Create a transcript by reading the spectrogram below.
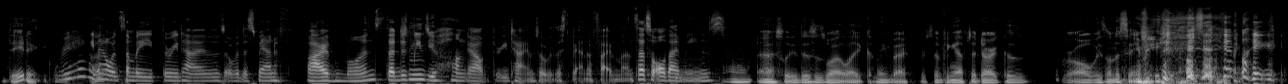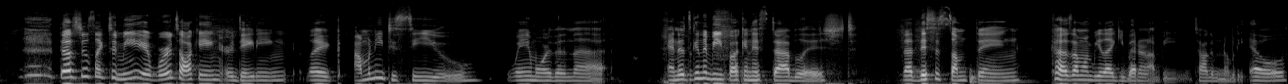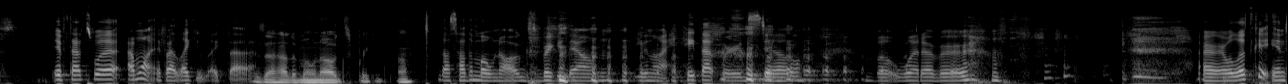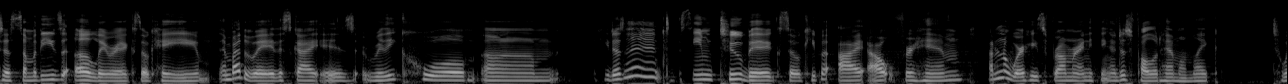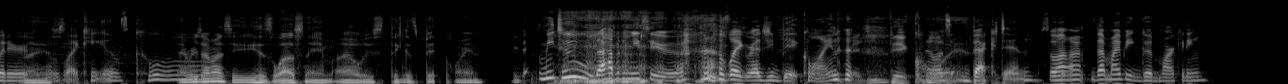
Dating? you're hanging out with somebody three times over the span of five months. That just means you hung out three times over the span of five months. That's all that means. Um, Ashley, this is why I like coming back for something After Dark because we're always on the same page. like that's just like to me if we're talking or dating like i'm gonna need to see you way more than that and it's gonna be fucking established that this is something because i'm gonna be like you better not be talking to nobody else if that's what I want, if I like you like that. Is that how the monogs break it down? That's how the monogs break it down, even though I hate that word still. But whatever. All right, well, let's get into some of these uh, lyrics, okay? And by the way, this guy is really cool. Um, he doesn't seem too big, so keep an eye out for him. I don't know where he's from or anything. I just followed him on like Twitter. 'cause I Nice. was like, he is cool. Every time I see his last name, I always think it's Bitcoin. Me too. That happened to me too. I was like Reggie Bitcoin. Reggie Bitcoin. no, it's Becton. So that that might be good marketing,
